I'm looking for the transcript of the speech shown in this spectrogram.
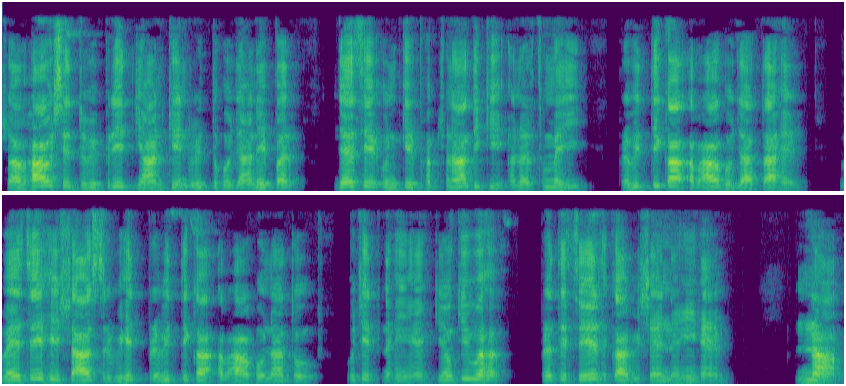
स्वभाव सिद्ध विपरीत ज्ञान के निवृत्त हो जाने पर जैसे उनके भक्षणादि की अनर्थमयी प्रवृत्ति का अभाव हो जाता है, वैसे ही शास्त्र विहित प्रवृत्ति का अभाव होना तो उचित नहीं है, क्योंकि वह प्रतिषेध का विषय नहीं है। न।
